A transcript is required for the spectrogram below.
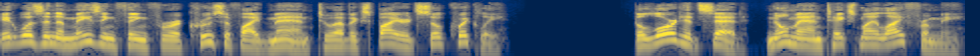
It was an amazing thing for a crucified man to have expired so quickly. The Lord had said, No man takes my life from me.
